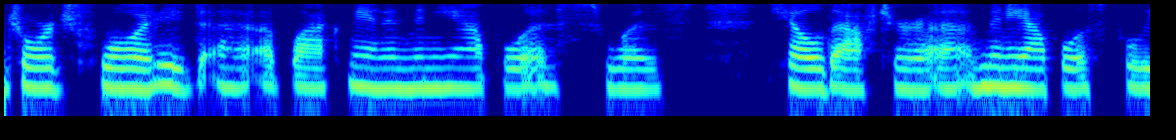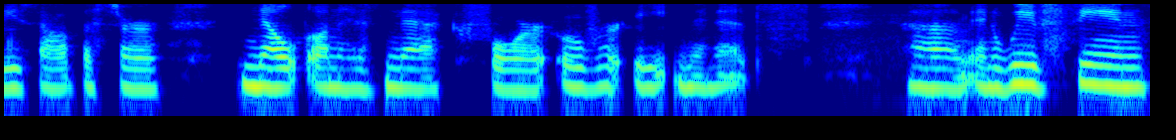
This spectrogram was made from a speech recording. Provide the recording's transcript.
George Floyd, a black man in Minneapolis, was killed after a Minneapolis police officer knelt on his neck for over eight minutes. Um, and we've seen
